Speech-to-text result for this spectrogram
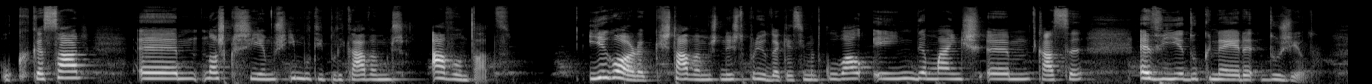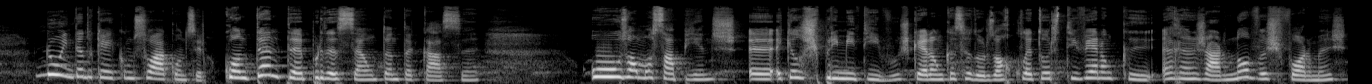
o que caçar, uh, nós crescíamos e multiplicávamos à vontade. E agora que estávamos neste período de aquecimento global, ainda mais um, caça havia do que na era do gelo. No entanto, o que é que começou a acontecer? Com tanta predação, tanta caça, os Homo sapiens, uh, aqueles primitivos que eram caçadores ou recoletores, tiveram que arranjar novas formas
